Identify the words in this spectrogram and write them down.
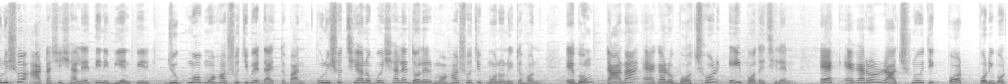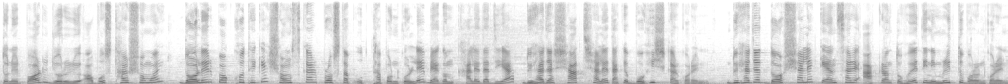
উনিশশো আটাশি সালে তিনি বিএনপির যুগ্ম মহাসচিবের দায়িত্ব পান। উনিশশো ছিয়ানব্বই সালে দলের মহাসচিব মনোনীত হন এবং টানা এগারো বছর এই পদে ছিলেন। এক এগারোর রাজনৈতিক পট পরিবর্তনের পর জরুরি অবস্থার সময় দলের পক্ষ থেকে সংস্কার প্রস্তাব উত্থাপন করলে বেগম খালেদা জিয়া দুই হাজার সাত সালে তাকে বহিষ্কার করেন। দুই হাজার দশ সালে ক্যান্সারে আক্রান্ত হয়ে তিনি মৃত্যুবরণ করেন।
